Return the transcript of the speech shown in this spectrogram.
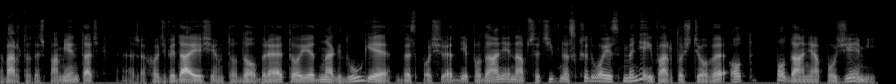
Warto też pamiętać, że choć wydaje się to dobre, to jednak długie, bezpośrednie podanie na przeciwne skrzydło jest mniej wartościowe od podania po ziemi.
